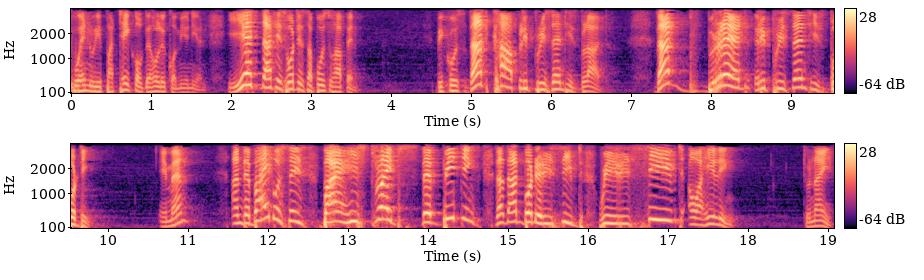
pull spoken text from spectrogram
when we partake of the Holy Communion? Yet that is what is supposed to happen. Because that cup represents his blood. That bread represents his body. Amen? And the Bible says, by his stripes, the beatings that that body received, we received our healing. Tonight,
